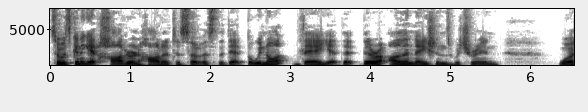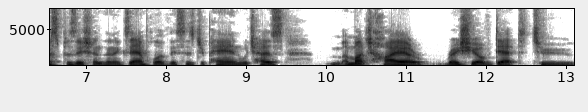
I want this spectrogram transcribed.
So it's going to get harder and harder to service the debt, but we're not there yet. There are other nations which are in worse positions. An example of this is Japan, which has a much higher ratio of debt to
